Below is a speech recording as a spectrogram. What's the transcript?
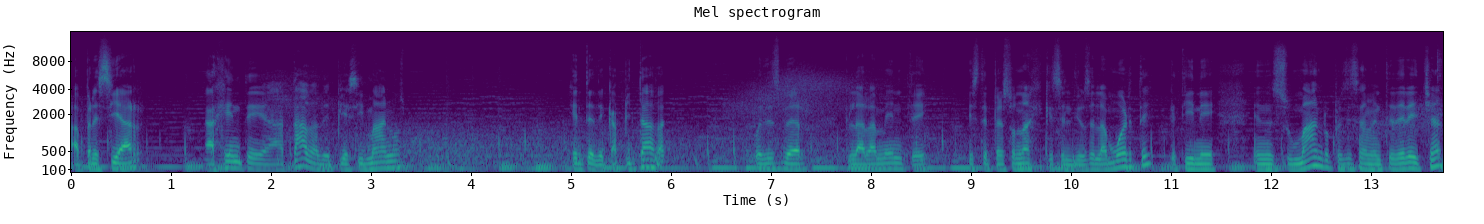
apreciar a gente atada de pies y manos, gente decapitada. Puedes ver claramente este personaje que es el dios de la muerte, que tiene en su mano precisamente derecha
